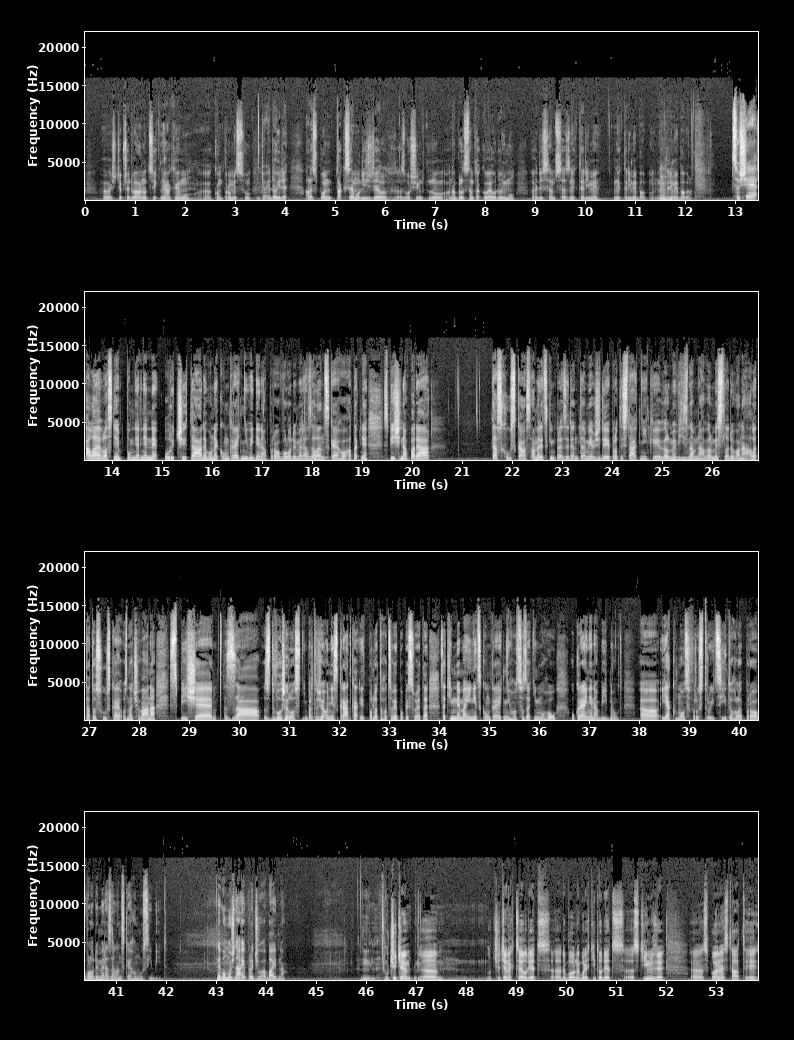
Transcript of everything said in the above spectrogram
ještě před Vánoci k nějakému kompromisu dojde. dojde. Alespoň tak jsem odjížděl z Washingtonu a nabil jsem takového dojmu, když jsem se s některými, některými, bav, některými mm-hmm. bavil. Což je ale vlastně poměrně neurčitá nebo nekonkrétní viděna pro Volodymyra Zelenského a tak mě spíš napadá, ta schůzka s americkým prezidentem je vždy pro ty státníky velmi významná, velmi sledovaná, ale tato schůzka je označována spíše za zdvořilostní, protože oni zkrátka i podle toho, co vy popisujete, zatím nemají nic konkrétního, co zatím mohou Ukrajině nabídnout. Uh, jak moc frustrující tohle pro Volodymyra Zelenského musí být? Nebo možná i pro Joea Bidena? Hmm, určitě, eh, určitě nechce odjet, eh, nebo nebude chtít odjet s tím, že eh, Spojené státy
